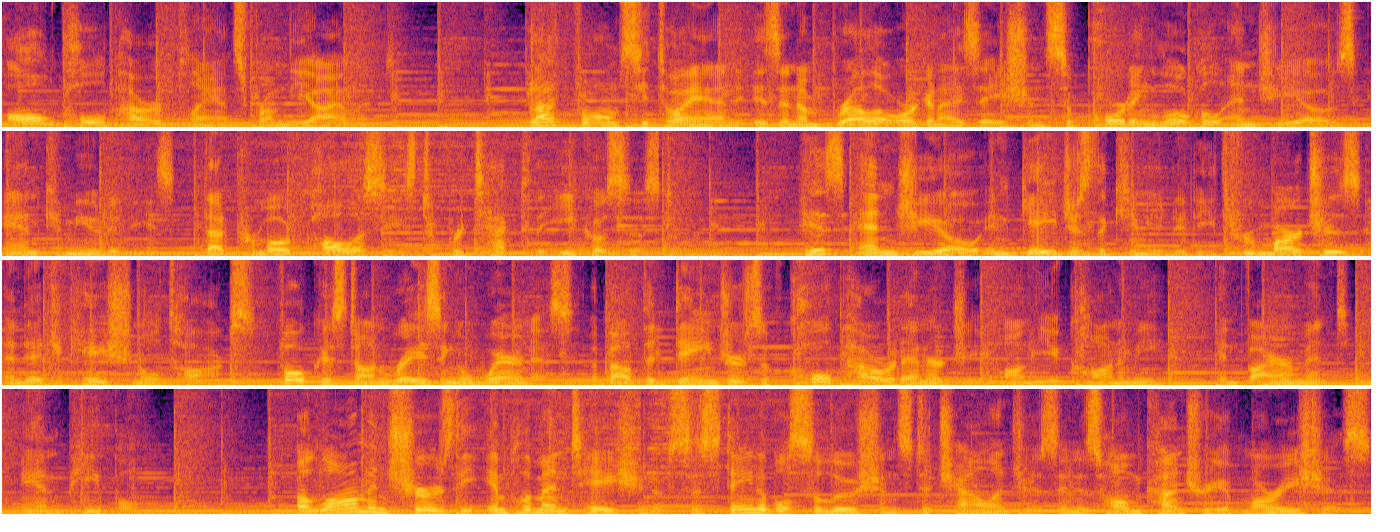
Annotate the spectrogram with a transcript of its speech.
all coal-powered plants from the island. Plateforme Citoyenne is an umbrella organization supporting local NGOs and communities that promote policies to protect the ecosystem his NGO engages the community through marches and educational talks focused on raising awareness about the dangers of coal-powered energy on the economy, environment, and people. Allam ensures the implementation of sustainable solutions to challenges in his home country of Mauritius,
